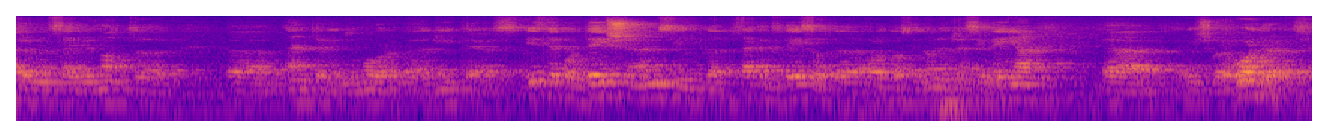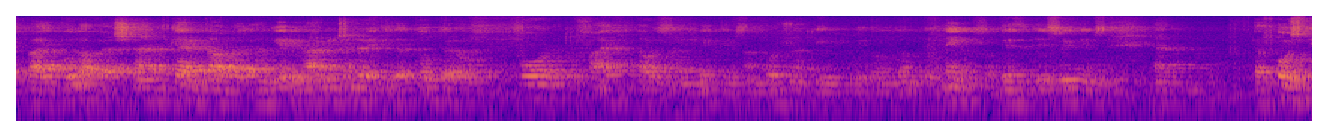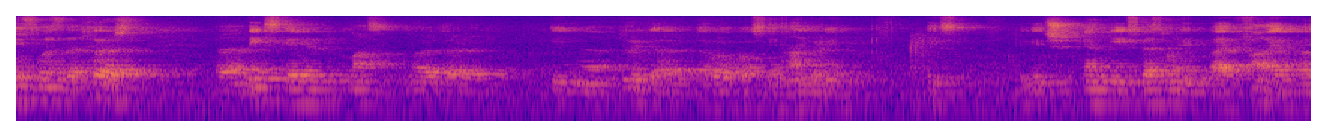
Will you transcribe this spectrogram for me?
settlements, I will not uh, uh, enter into more uh, details. These deportations in the second phase of the Holocaust in northern Transylvania, uh, which were ordered by Budapest and carried out by the Hungarian army, generated a total of only by five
